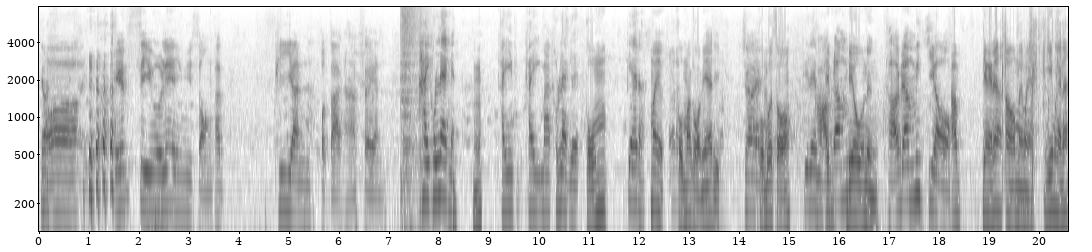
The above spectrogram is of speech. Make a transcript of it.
ใช่ไหมอ๋อ FC โอเล่มีสองครับ พี่ยันประกาศหาแฟน ใครคนแรกเนี่ย หืมใครใครมาคนแรกเลย ผม พี่แอดเหรอะไม่ผมมาก่อนพี่แอดอีก ใช่ผมเบอร์สองพี่เล่มาขาวไอ้ดำเบลหนึ่งขาวดำไม่เกี่ยวอะยังไงนะเอาใหม่ใหม่ยี่มันไงนะ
